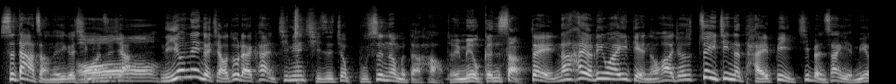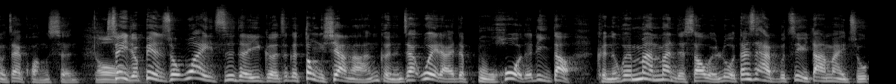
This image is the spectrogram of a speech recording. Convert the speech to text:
是大涨的一个情况之下，你用那个角度来看，今天其实就不是那么的好，等于没有跟上。对，那还有另外一点的话，就是最近的台币基本上也没有在狂升，所以就变成说外资的一个这个动向啊，很可能在未来的补货的力道可能会慢慢的稍微弱，但是还不至于大卖出。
